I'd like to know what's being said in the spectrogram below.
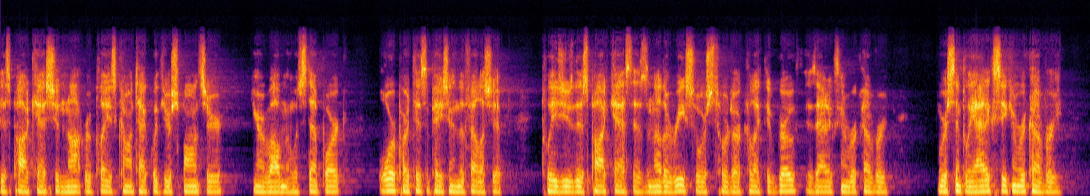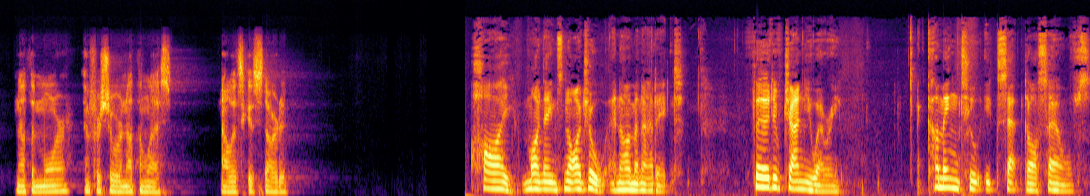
This podcast should not replace contact with your sponsor, your involvement with step work, or participation in the fellowship. Please use this podcast as another resource toward our collective growth as addicts in recovery. We're simply addicts seeking recovery, nothing more, and for sure, nothing less. Now let's get started. Hi, my name's Nigel and I'm an addict. 3rd of January. Coming to accept ourselves.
